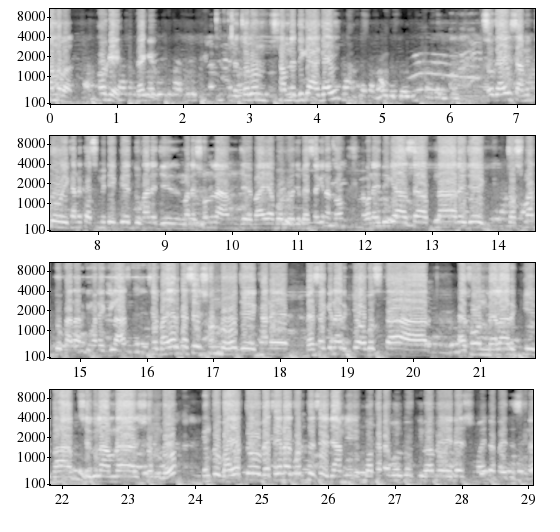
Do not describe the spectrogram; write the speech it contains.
ধন্যবাদ। ওকে থ্যাংক ইউ চলুন সামনের দিকে আগাই। সো গাইস আমি তো এখানে কসমেটিকের দোকানে যে মানে শুনলাম যে ভাইয়া বলল যে বেচা কিনা কম। এখন এইদিকে আছে আপনার এই যে চশমার দোকান আর কি মানে গ্লাস সে ভাইয়ার কাছে শুনব যে এখানে বেচা কিনার কি অবস্থা আর এখন মেলার কি ভাব, সেগুলো আমরা শুনব। কিন্তু ভাইয়া তো বেচেনা করতেছে যে আমি কথাটা বলব কীভাবে এটা সময়টা পাইতেছি না।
